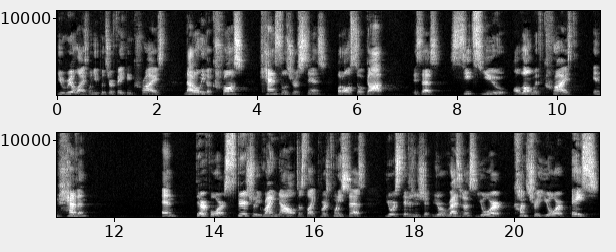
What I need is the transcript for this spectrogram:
you realize when you put your faith in Christ, not only the cross cancels your sins, but also God, it says, seats you along with Christ in heaven. And therefore, spiritually, right now, just like verse 20 says, your citizenship, your residence, your country, your base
